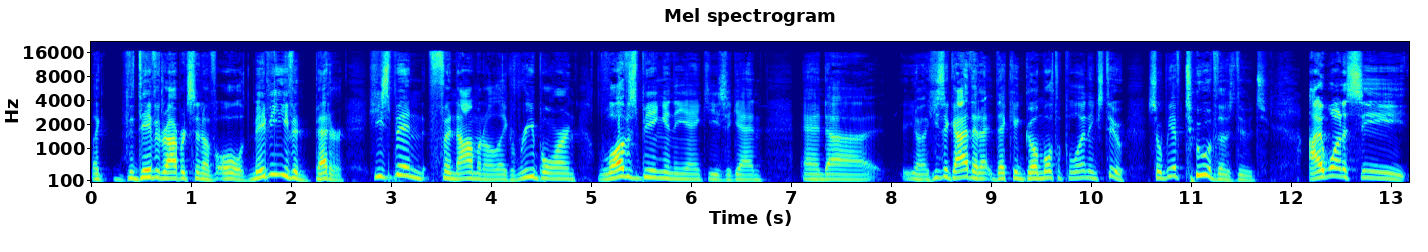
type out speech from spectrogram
like the David Robertson of old, maybe even better. He's been phenomenal, like reborn, loves being in the Yankees again, and uh, you know he's a guy that that can go multiple innings too. So we have two of those dudes. I want to see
